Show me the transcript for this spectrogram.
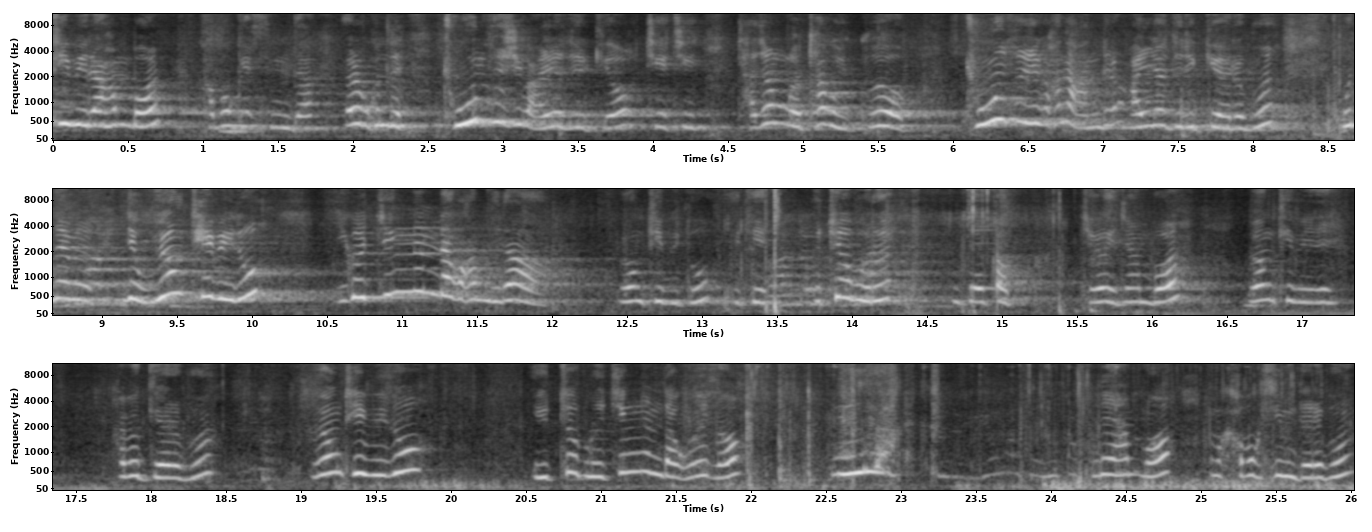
우영TV를 한번 가보겠습니다. 여러분, 근데 좋은 소식 알려드릴게요. 제가 지금 자전거 타고 있고요. 좋은 소식 하나 알려드릴게요, 여러분. 뭐냐면, 근데 우영TV도 이걸 찍는다고 합니다. 우영TV도. 이제 유튜브를, 이제 딱, 제가 이제 한번 우영TV를 가볼게요, 여러분. 우영TV도 유튜브를 찍는다고 해서! 네, 한번, 한번 가보겠습니다, 여러분.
